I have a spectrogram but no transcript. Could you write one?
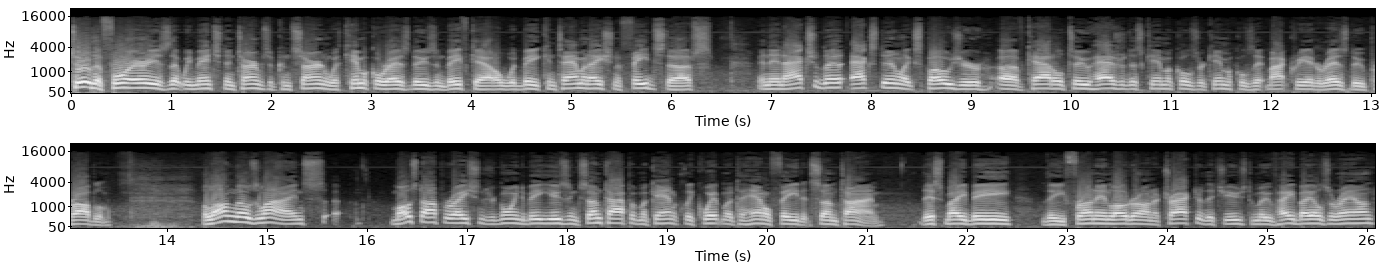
Two of the four areas that we mentioned in terms of concern with chemical residues in beef cattle would be contamination of feedstuffs and then accidental exposure of cattle to hazardous chemicals or chemicals that might create a residue problem. Along those lines, most operations are going to be using some type of mechanical equipment to handle feed at some time. This may be the front end loader on a tractor that's used to move hay bales around.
